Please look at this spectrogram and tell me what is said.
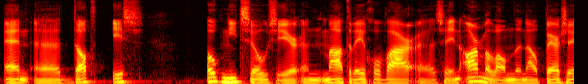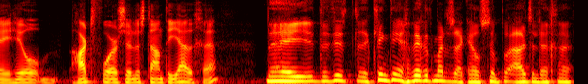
En dat is ook niet zozeer een maatregel waar ze in arme landen nou per se heel hard voor zullen staan te juichen. Hè? Nee, dat, is, klinkt ingewikkeld, maar dat is eigenlijk heel simpel uit te leggen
